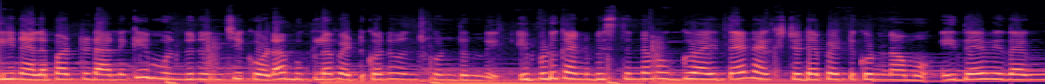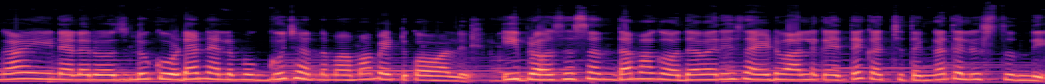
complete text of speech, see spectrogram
ఈ నెల పట్టడానికి ముందు నుంచి కూడా బుక్లో పెట్టుకొని ఉంచుకుంటుంది. ఇప్పుడు కనిపిస్తున్న ముగ్గు అయితే నెక్స్ట్ డే పెట్టుకున్నాము. ఇదే విధంగా ఈ నెల రోజులు కూడా నెల ముగ్గు చందమామ పెట్టుకోవాలి. ఈ ప్రాసెస్ అంతా మా గోదావరి సైడ్ వాళ్ళకైతే ఖచ్చితంగా తెలుస్తుంది.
